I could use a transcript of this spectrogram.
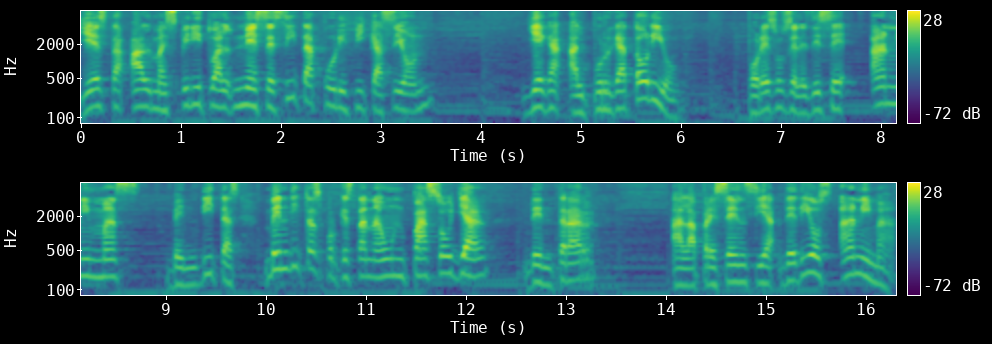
Si esta alma espiritual necesita purificación, llega al purgatorio por eso se les dice ánimas benditas. Benditas porque están a un paso ya de entrar a la presencia de Dios. Ánima,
